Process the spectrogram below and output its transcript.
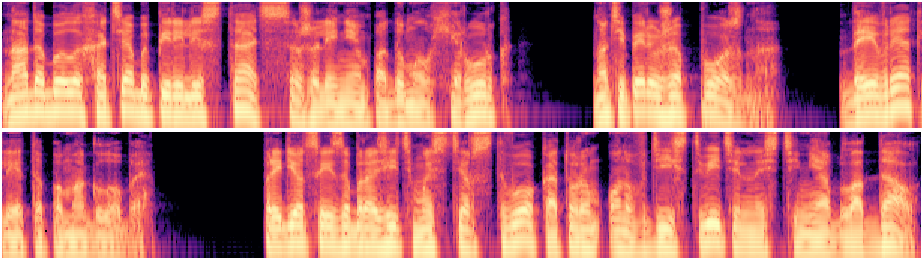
Надо было хотя бы перелистать, с сожалением подумал хирург, но теперь уже поздно, да и вряд ли это помогло бы. Придется изобразить мастерство, которым он в действительности не обладал,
